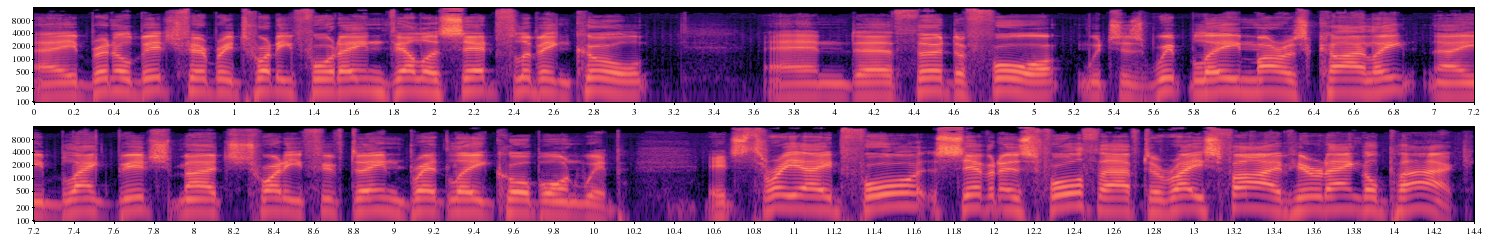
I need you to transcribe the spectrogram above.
A Brindle Bitch, February 2014, Velicet, Flipping Cool. And uh, third to four, which is Whip Lee, Morris Kylie, a Black Bitch, March 2015, Brett Lee, Corborn Whip. It's 384, 7 is fourth after race five here at Angle Park.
